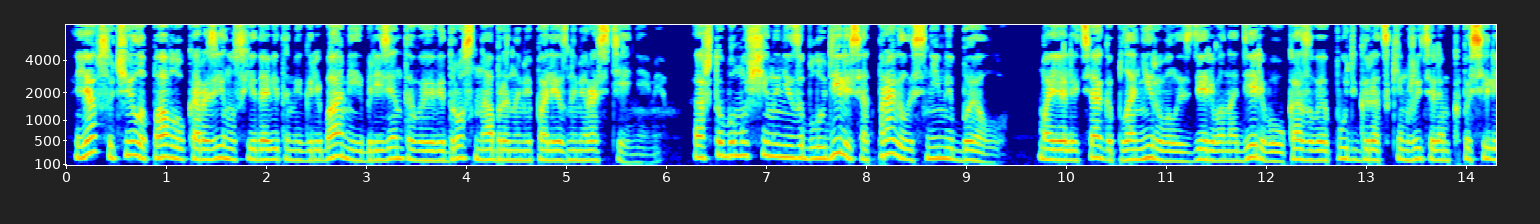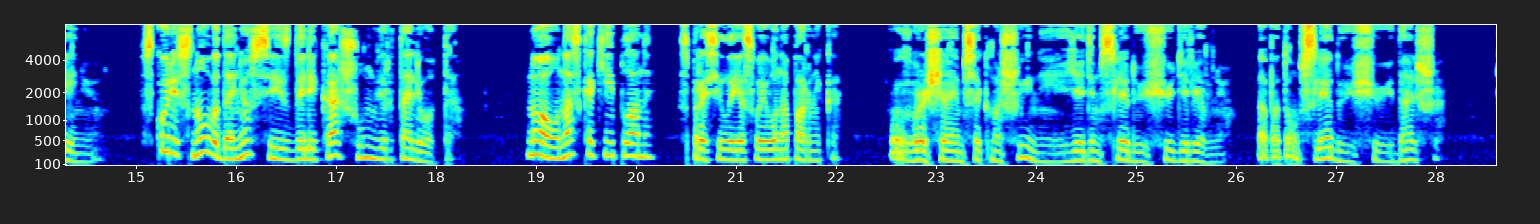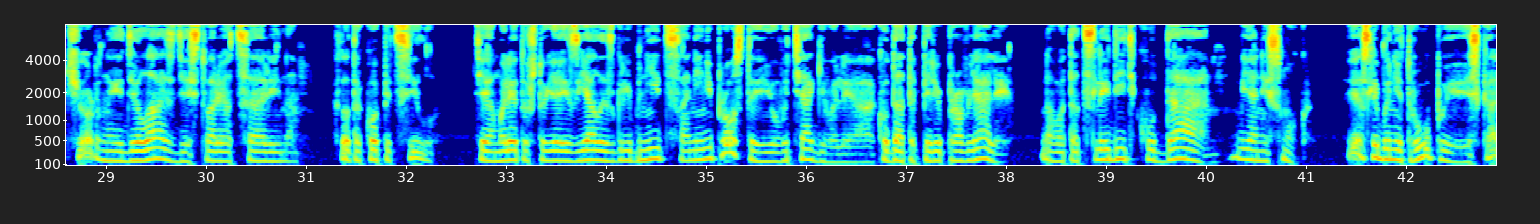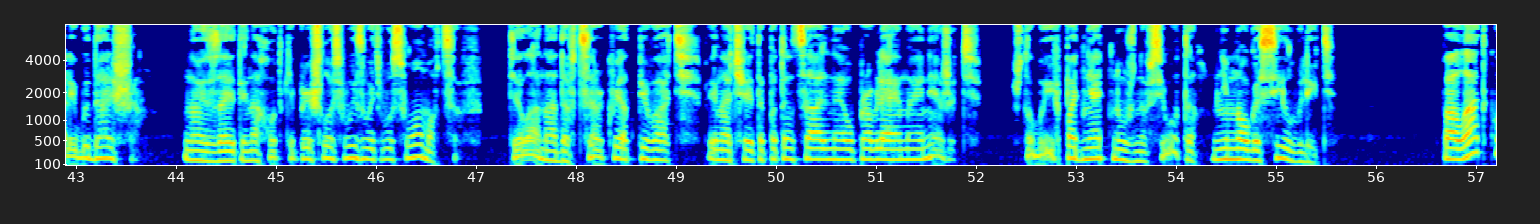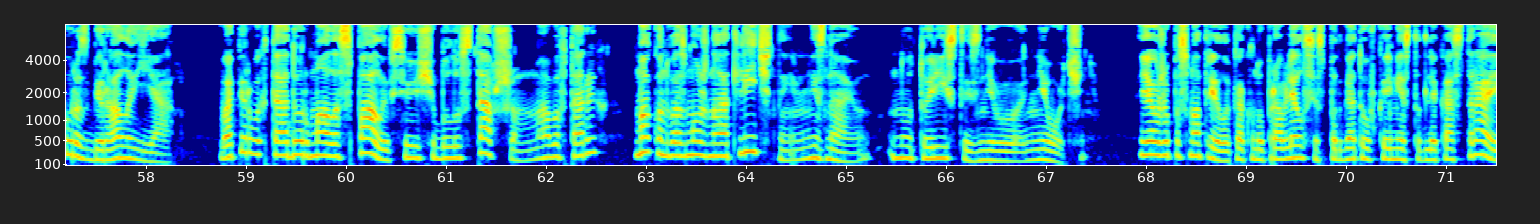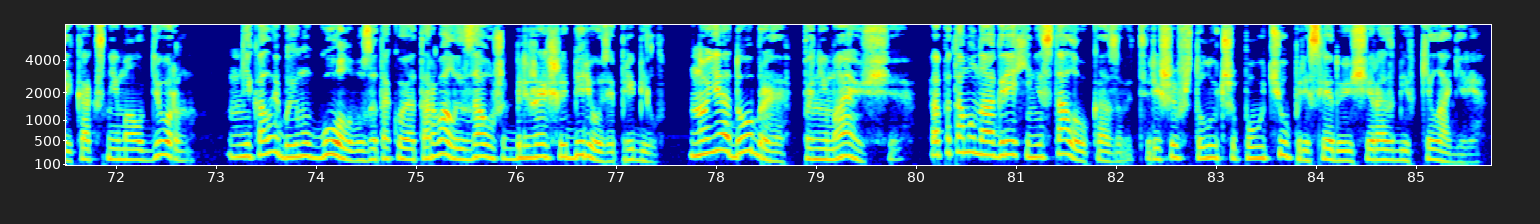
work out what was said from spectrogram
Я всучила Павлу корзину с ядовитыми грибами и брезентовое ведро с набранными полезными растениями. А чтобы мужчины не заблудились, отправила с ними Беллу. Моя летяга планировала с дерева на дерево, указывая путь городским жителям к поселению. Вскоре снова донесся издалека шум вертолета. «Ну а у нас какие планы?» — спросила я своего напарника. «Возвращаемся к машине и едем в следующую деревню, а потом в следующую и дальше. Черные дела здесь творятся, Арина. Кто-то копит силу. Те амулеты, что я изъял из грибниц, они не просто ее вытягивали, а куда-то переправляли, но вот отследить куда я не смог. Если бы не трупы, искали бы дальше. Но из-за этой находки пришлось вызвать вусвомовцев. Тела надо в церкви отпевать, иначе это потенциальная управляемая нежить. Чтобы их поднять, нужно всего-то немного сил влить. Палатку разбирала я. Во-первых, Теодор мало спал и все еще был уставшим, а во-вторых, маг он, возможно, отличный, не знаю, но турист из него не очень. Я уже посмотрела, как он управлялся с подготовкой места для костра и как снимал дерн. Николай бы ему голову за такое оторвал и за уши к ближайшей березе прибил. Но я добрая, понимающая, а потому на огрехи не стала указывать, решив, что лучше поучу при следующей разбивке лагеря.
